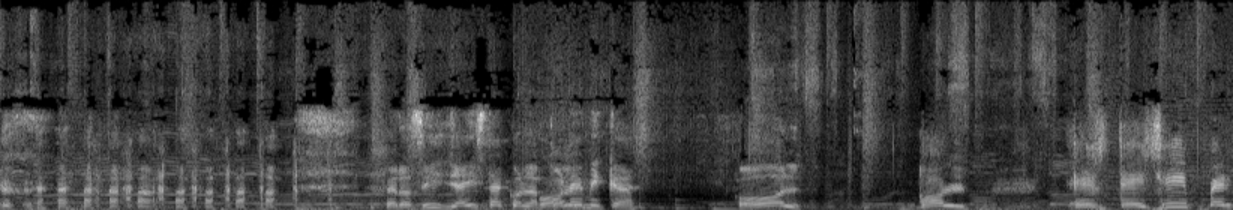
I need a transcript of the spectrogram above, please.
Pero sí, ya ahí está con la Gol. polémica. Gol. Gol. Este, sí, pero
